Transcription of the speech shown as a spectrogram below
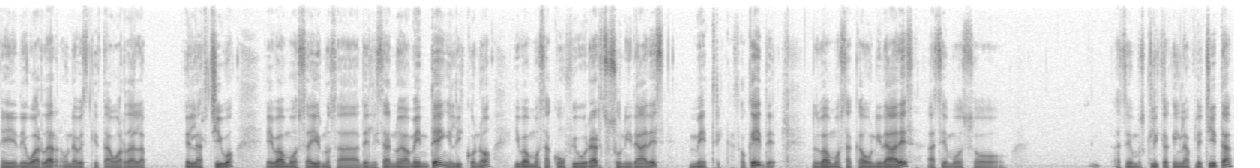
eh, de guardar una vez que está guardada el archivo eh, vamos a irnos a deslizar nuevamente en el icono y vamos a configurar sus unidades métricas ok nos vamos acá a unidades hacemos hacemos clic aquí en la flechita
